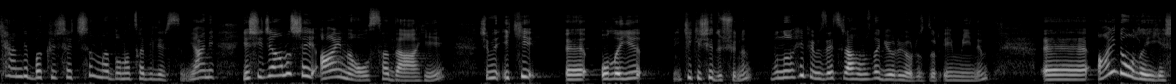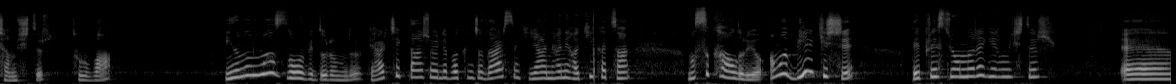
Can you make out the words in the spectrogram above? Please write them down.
kendi bakış açınla donatabilirsin? Yani yaşayacağımız şey aynı olsa dahi, şimdi iki e, olayı iki kişi düşünün. Bunu hepimiz etrafımızda görüyoruzdur eminim. E, aynı olayı yaşamıştır Tuğba. İnanılmaz zor bir durumdur. Gerçekten şöyle bakınca dersin ki yani hani hakikaten nasıl kaldırıyor? Ama bir kişi depresyonlara girmiştir. Ee,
